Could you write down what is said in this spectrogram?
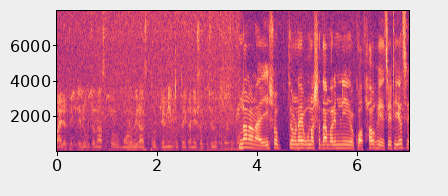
বাইরে থেকে লোকজন আসতো মৌলবীর আসতো ট্রেনিং হতো এখানে এসব কিছু লক্ষ্য করেছেন না না না এইসব তো মানে ওনার সাথে আমার এমনি কথাও হয়েছে ঠিক আছে?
